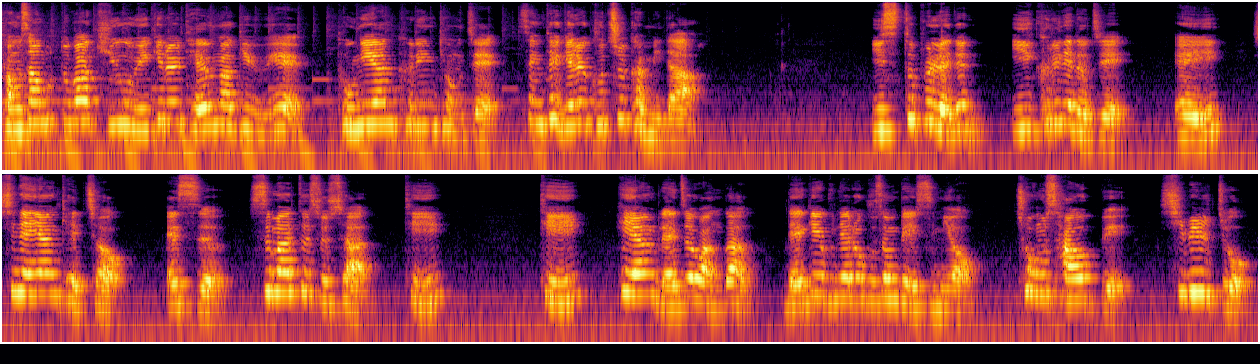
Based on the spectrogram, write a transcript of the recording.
경상북도가 기후 위기를 대응하기 위해 동해안 그린 경제 생태계를 구축합니다. 이스트 플랜은 이 그린 에너지, A 신해양 개척, S 스마트 수산, T T 해양 레저 관광 4개 분야로 구성되어 있으며 총 사업비 11조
